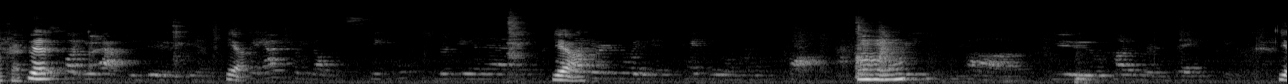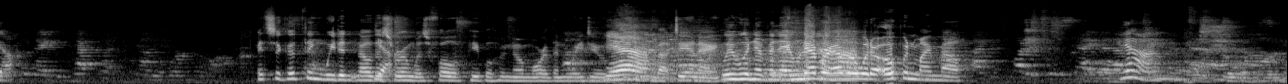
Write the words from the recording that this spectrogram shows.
Okay. The- That's what you have to do is, Yeah. they actually don't sequence your DNA. Yeah. What they're It's a good thing we didn't know this Yeah. room was full of people who know more than we do Yeah. about DNA. We wouldn't have been I able to never, come ever out. would have opened my mouth. I just wanted to say that. Yeah. think that, Sure, uh, her,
